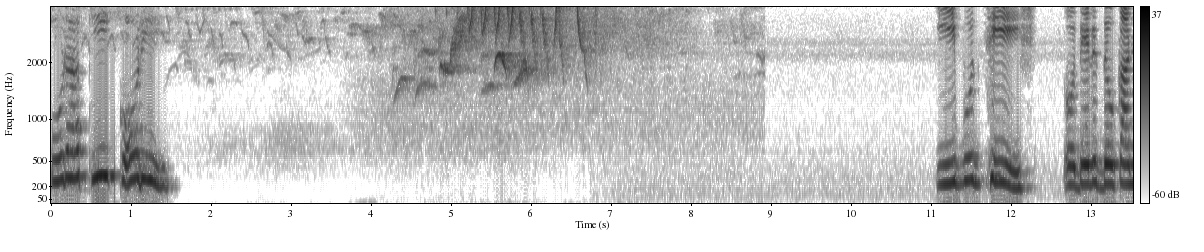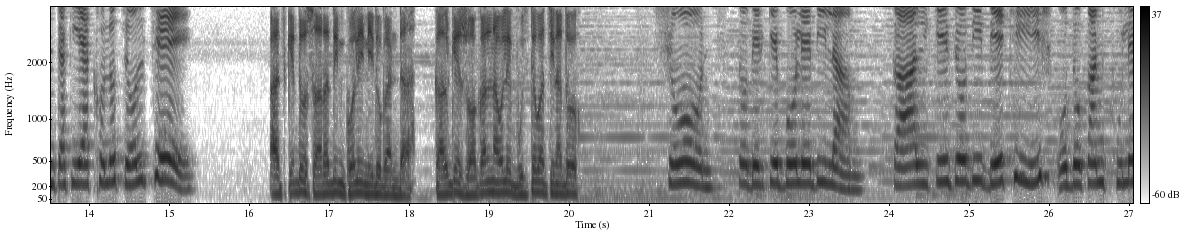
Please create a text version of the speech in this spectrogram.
ওরা কি করে। কি বুঝছিস? ওদের দোকানটা কি এখনও চলছে? আজকে তো সারাদিন খোলেনি দোকানটা। কালকে সকাল না হলে বুঝতে পারছি না তো। শোন তোদেরকে বলে দিলাম কালকে যদি দেখিস ও দোকান খুলে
